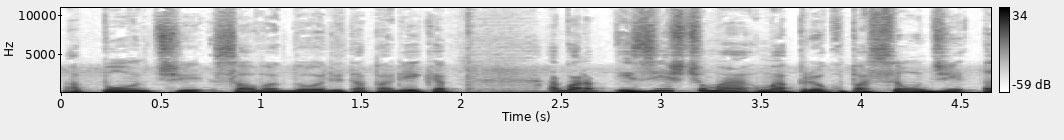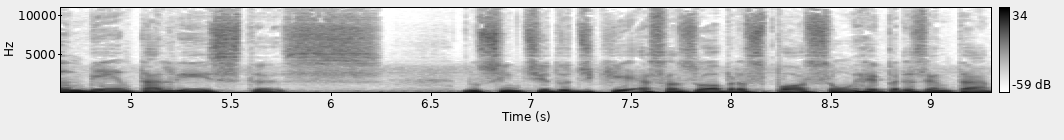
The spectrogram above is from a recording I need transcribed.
a ponte Salvador e Itaparica. Agora, existe uma, uma preocupação de ambientalistas, no sentido de que essas obras possam representar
